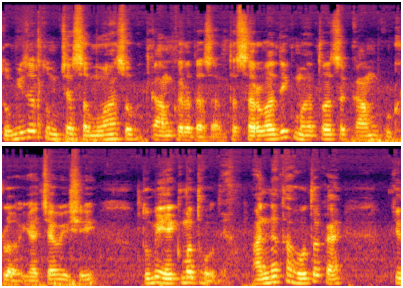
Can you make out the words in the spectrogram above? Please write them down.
तुम्ही जर तुमच्या समूहासोबत काम करत असाल तर सर्वाधिक महत्त्वाचं काम कुठलं? याच्याविषयी तुम्ही एकमत होऊ द्या. अन्यथा होतं काय? की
